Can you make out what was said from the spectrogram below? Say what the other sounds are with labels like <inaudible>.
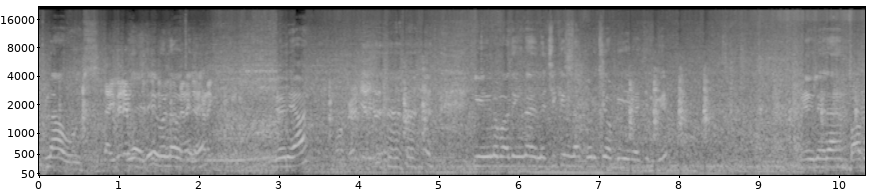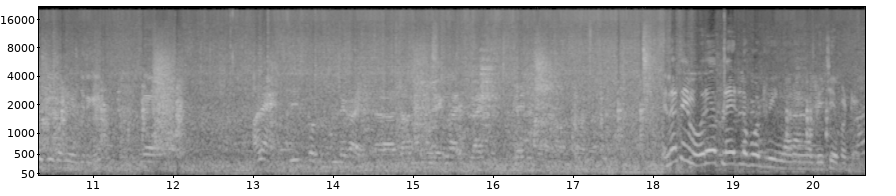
பிலா ஹவுஸ் இது உள்ள ஹோட்டல் வேறையா இதில் பார்த்தீங்கன்னா இதில் சிக்கன்லாம் பொரிச்சு அப்படியே வச்சுருக்கு. இதில் எல்லாம் பாபிக்கு பண்ணி வச்சுருக்கு. இந்த எல்லாத்தையும் ஒரே பிளேட்டில் போட்டுருவீங்களா நாங்கள் அப்படி சே பண்ணுறோம்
